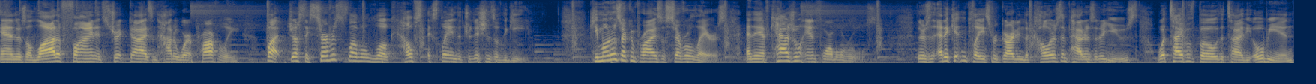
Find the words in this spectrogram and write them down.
and there's a lot of fine and strict guides on how to wear it properly, but just a surface level look helps explain the traditions of the gi. Kimonos are comprised of several layers, and they have casual and formal rules. There's an etiquette in place regarding the colors and patterns that are used, what type of bow to tie the obi in,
